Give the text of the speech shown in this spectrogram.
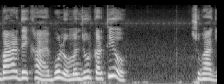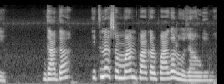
बाहर देखा है। बोलो, मंजूर करती हो? सुभागी, दादा, इतना सम्मान पाकर पागल हो जाऊँगी मैं।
